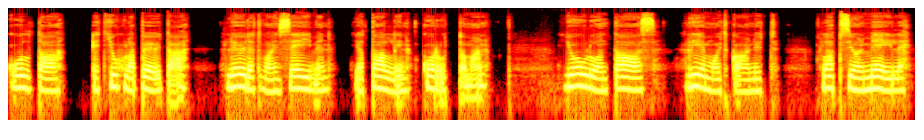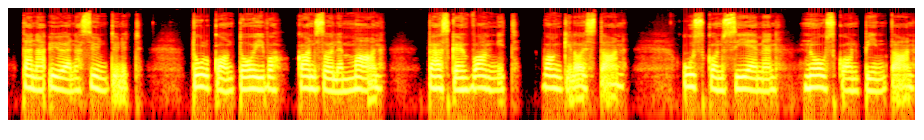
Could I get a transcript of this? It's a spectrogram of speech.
kultaa, et juhla pöytää, löydät vain seimen ja tallin koruttoman. Joulu on taas, riemoitkaa nyt, lapsi on meille tänä yönä syntynyt. Tulkoon toivo kansoille maan, pääsköön vangit vankiloistaan. Uskon siemen nouskoon pintaan,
